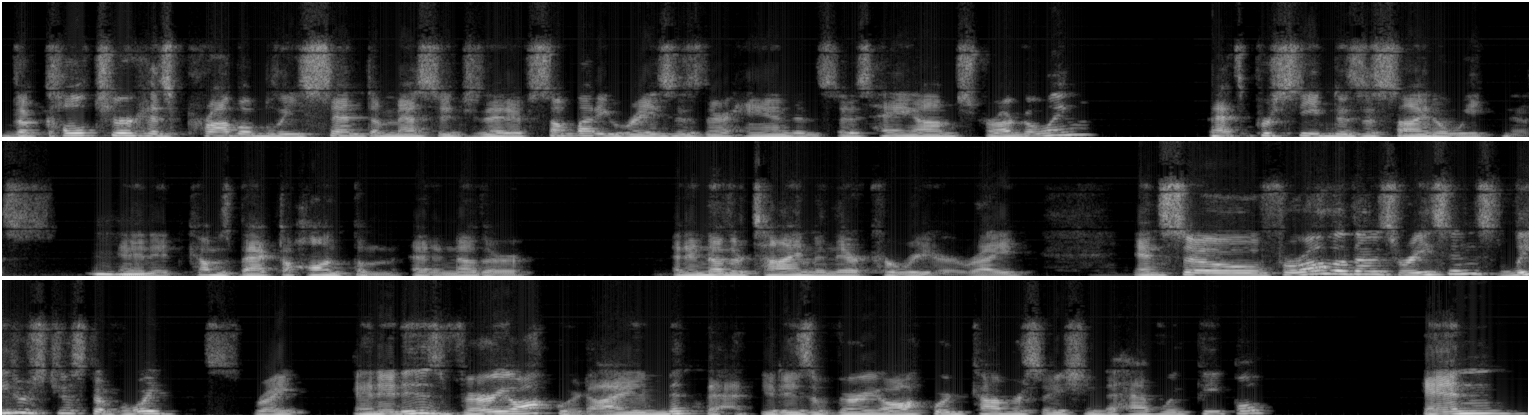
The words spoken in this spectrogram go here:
the culture has probably sent a message that if somebody raises their hand and says, Hey, I'm struggling, that's perceived as a sign of weakness. Mm-hmm. And it comes back to haunt them at another at another time in their career, right? And so for all of those reasons, leaders just avoid this, right? And it is very awkward. I admit that. It is a very awkward conversation to have with people. And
